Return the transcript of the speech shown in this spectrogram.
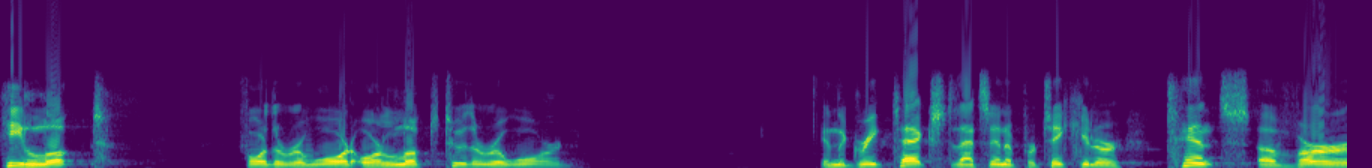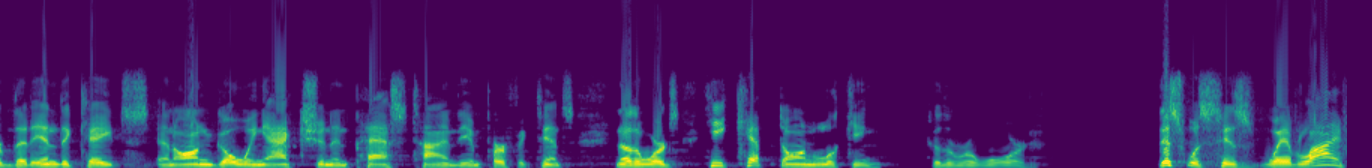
he looked for the reward or looked to the reward, in the Greek text, that's in a particular tense of verb that indicates an ongoing action in past time, the imperfect tense. In other words, he kept on looking to the reward. This was his way of life.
